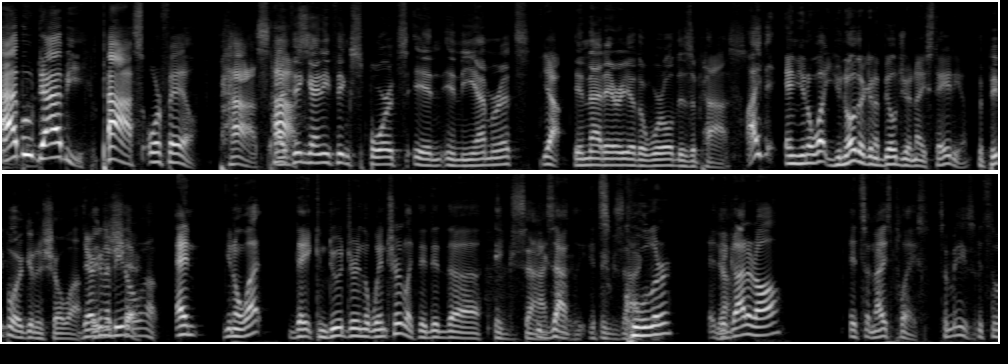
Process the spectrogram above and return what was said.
Abu Dhabi. Pass or fail. pass. I think anything sports in in the Emirates, Yeah. in that area of the world, is a pass. I th- and you know what? You know they're going to build you a nice stadium. The people are going to show up. They're They going to be show there. up. And you know what? They can do it during the winter, like they did the Exactly. exactly. It's Exactly. cooler. They Yeah. got it all. It's a nice place. It's amazing. It's the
